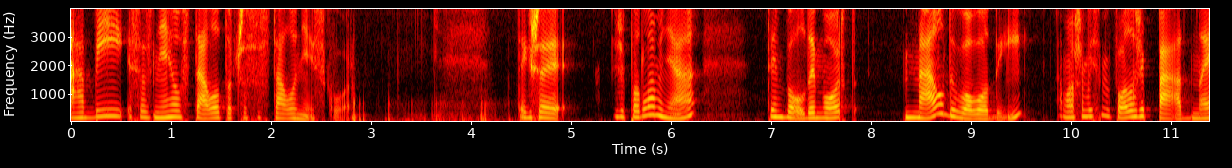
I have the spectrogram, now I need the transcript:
aby sa z neho stalo to, čo sa stalo neskôr. Takže že podľa mňa ten Voldemort mal dôvody, a možno by sme povedali, že pádne,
